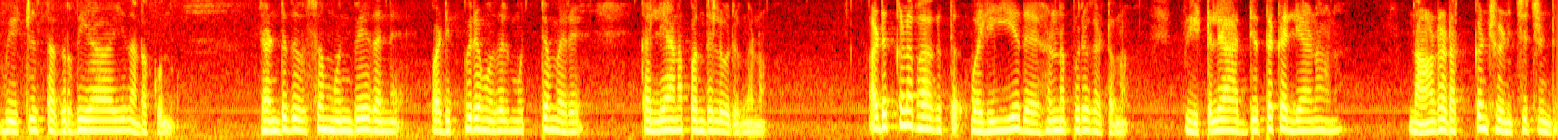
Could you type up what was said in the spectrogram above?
വീട്ടിൽ തകൃതിയായി നടക്കുന്നു. രണ്ട് ദിവസം മുൻപേ തന്നെ പഠിപ്പുര മുതൽ മുറ്റം വരെ കല്യാണപ്പന്തൽ ഒരുങ്ങണം. അടുക്കള ഭാഗത്ത് വലിയ ദേഹണ്ണപ്പുര കെട്ടണം. വീട്ടിലെ ആദ്യത്തെ കല്യാണമാണ്. നാടടക്കം ക്ഷണിച്ചിട്ടുണ്ട്.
